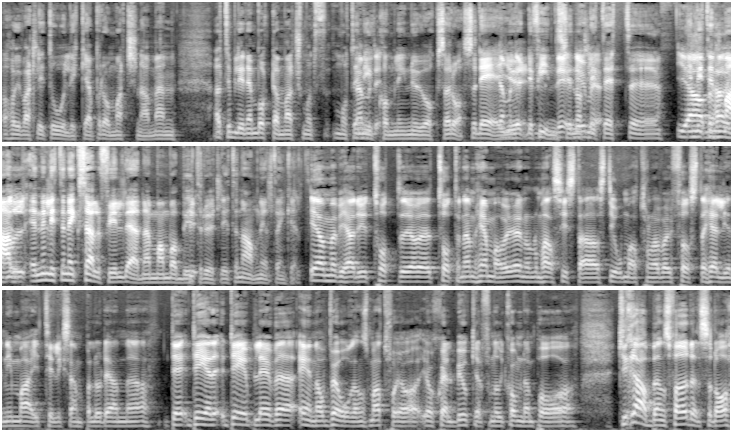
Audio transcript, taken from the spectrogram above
har ju varit lite olika på de matcherna. Men att det blir en bortamatch mot, mot en ja, nykomling det... nu också då. Så det är ja, ju, det, det finns det, ju något litet... Eh, en liten mall, en, en liten Excel-fil där när man bara byter ut lite namn helt enkelt. Ja men vi hade ju Tot Tottenham hemma var ju en av de här sista stormatcherna Det var ju första helgen i maj till exempel och den, det, det, det blev en av vårens matcher jag, jag själv bokade för nu kom den på grabbens födelsedag.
